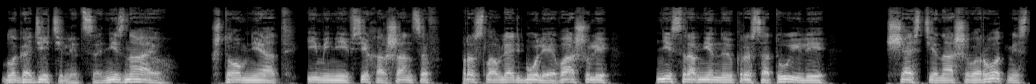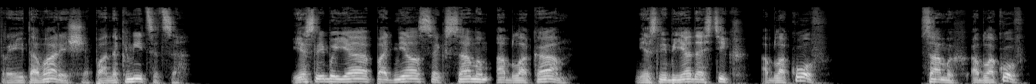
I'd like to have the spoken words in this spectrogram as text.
благодетельница, не знаю, что мне от имени всех аршанцев прославлять более вашу ли несравненную красоту или счастье нашего ротмистра и товарища, пана Кмитцица. Если бы я поднялся к самым облакам, если бы я достиг облаков, самых облаков,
